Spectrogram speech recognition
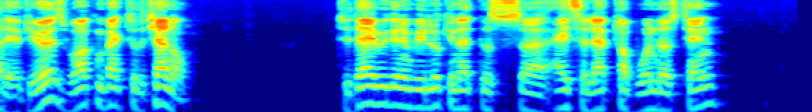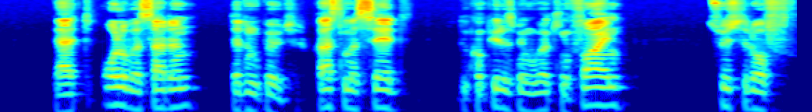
there viewers, welcome back to the channel. Today we're going to be looking at this uh, Acer laptop Windows 10 that all of a sudden didn't boot. Customer said the computer's been working fine, switched it off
